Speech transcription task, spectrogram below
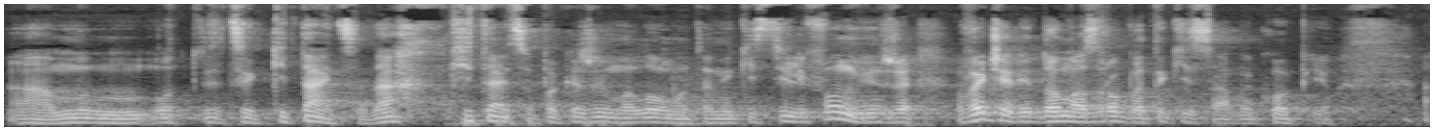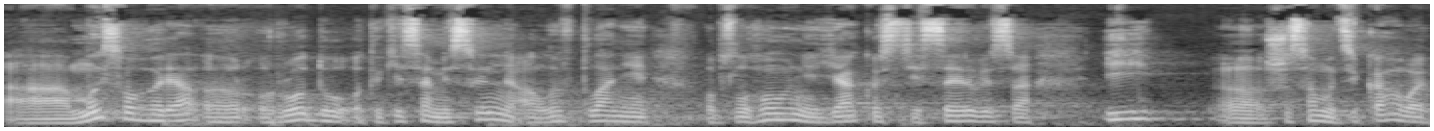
А, от це китайці, да? Китайцю покажи малому там якийсь телефон, він же ввечері вдома зробить такі самі копії. А ми свого роду отакі самі сильні, але в плані обслуговування, якості, сервіса і, що саме цікаве,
